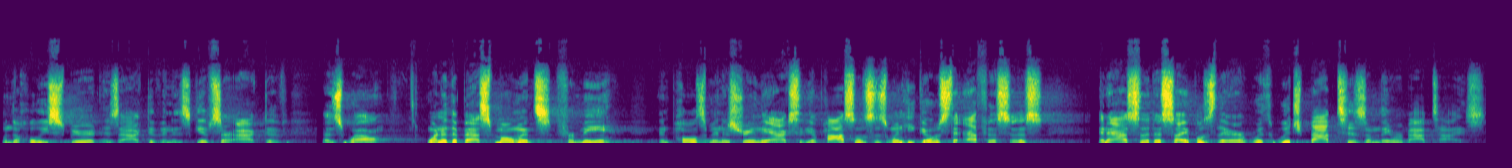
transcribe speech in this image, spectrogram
when the Holy Spirit is active and his gifts are active as well. One of the best moments for me in Paul's ministry in the Acts of the Apostles is when he goes to Ephesus and asks the disciples there with which baptism they were baptized.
